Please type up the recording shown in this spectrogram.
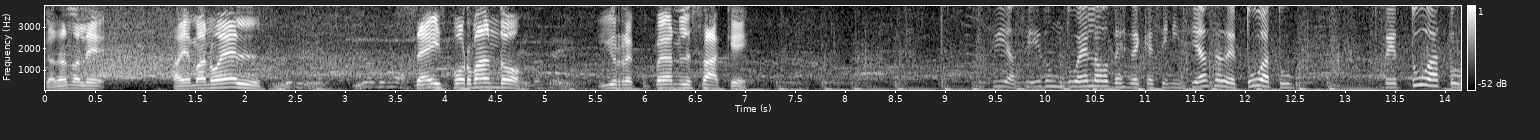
Ganándole a Emanuel. Seis por bando. Y recuperan el saque. Sí, ha sido un duelo desde que se iniciase de tú a tú. De tú a tú.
